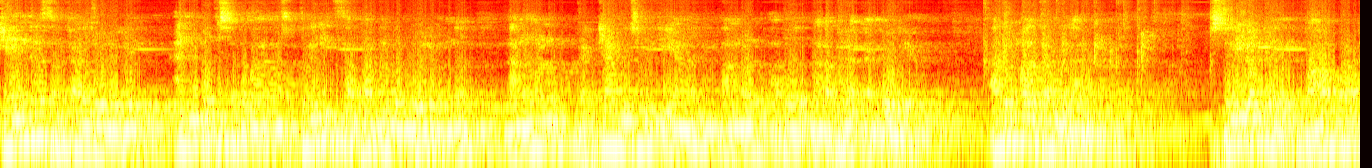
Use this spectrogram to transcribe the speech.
കേന്ദ്ര സർക്കാർ ജോലികളിൽ അൻപത് ശതമാനം സ്ത്രീ സംവരണം കൊണ്ടുവരുമെന്ന് നമ്മൾ പ്രഖ്യാപിച്ചിരിക്കുകയാണ്. നമ്മൾ അത് നടപ്പിലാക്കാൻ പോവുകയാണ്. അതിൽ മാത്രമല്ല സ്ത്രീകളുടെ പാവപ്പെട്ട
